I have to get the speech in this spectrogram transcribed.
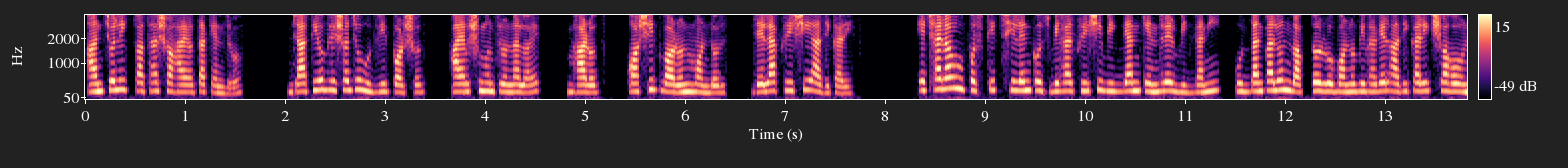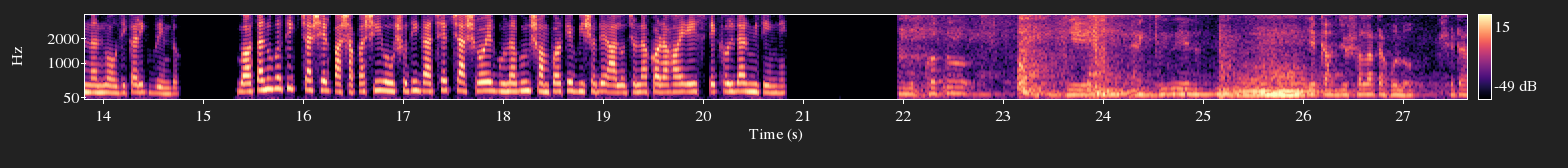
আঞ্চলিক তথা সহায়তা কেন্দ্র, জাতীয় ভেষজ উদ্ভিদ পর্ষদ, আয়ুষ মন্ত্রণালয়, ভারত, অসিত বরণ মণ্ডল, জেলা কৃষি আধিকারিক। এছাড়াও উপস্থিত ছিলেন কোচবিহার কৃষি বিজ্ঞান কেন্দ্রের বিজ্ঞানী উদ্যানপালন দপ্তর ও বন বিভাগের আধিকারিক সহ অন্যান্য আধিকারিক বৃন্দ গতানুগতিক চাষের পাশাপাশি ঔষধি গাছের চাষ এর গুণাগুণ সম্পর্কে বিশদে আলোচনা করা হয় এই স্টেক স্টেকহোল্ডার মিটিংয়ে মুখ্যত যে একদিনের যে কার্যশালাটা হলো সেটা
